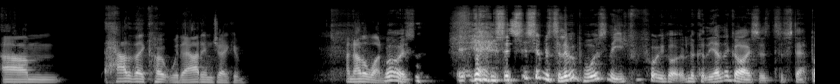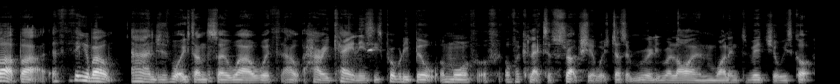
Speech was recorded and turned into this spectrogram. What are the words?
Um, how do they cope without him, Jacob? Another one. Well, yeah, it's, it's, similar to Liverpool, isn't it? You've probably got to look at the other guys to, to step up. But the thing about Ange is what he's done so well without Harry Kane is he's probably built a more of, of, a collective structure, which doesn't really rely on one individual. He's got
